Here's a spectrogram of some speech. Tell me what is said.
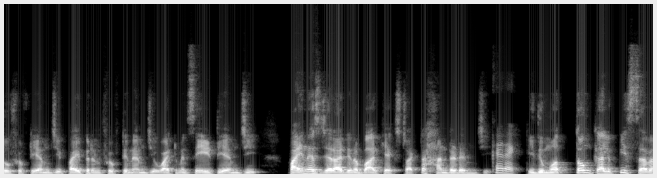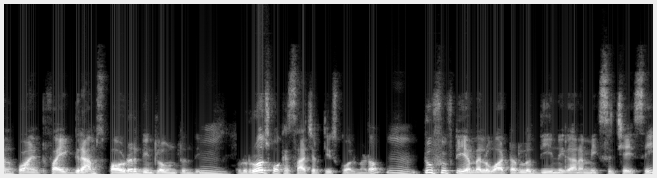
two fifty MG piperine fifteen MG vitamin C eighty MG pinus gerardiana bark extract hundred MG ఇది మొత్తం కలిపి seven point five grams powder దీంట్లో ఉంటుంది. ఇప్పుడు రోజుకు ఒక సాచెట్ తీసుకోవాలి మేడం టూ ఫిఫ్టీ ఎంఎల్ వాటర్లో దీన్ని గాన మిక్స్ చేసి.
